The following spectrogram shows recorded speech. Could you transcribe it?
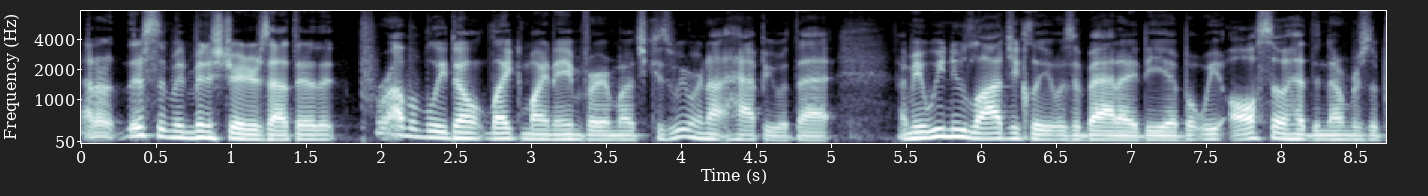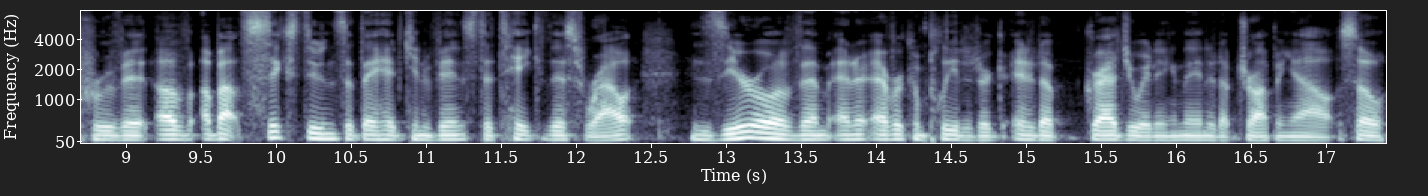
I don't there's some administrators out there that probably don't like my name very much because we were not happy with that. I mean, we knew logically it was a bad idea, but we also had the numbers to prove it. Of about six students that they had convinced to take this route, zero of them ever completed or ended up graduating and they ended up dropping out. So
